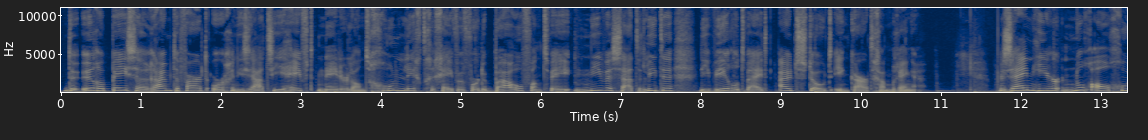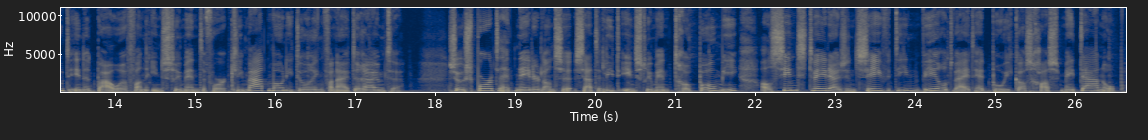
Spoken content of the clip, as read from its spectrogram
De Europese ruimtevaartorganisatie heeft Nederland groen licht gegeven voor de bouw van twee nieuwe satellieten die wereldwijd uitstoot in kaart gaan brengen. We zijn hier nogal goed in het bouwen van instrumenten voor klimaatmonitoring vanuit de ruimte. Zo spoort het Nederlandse satellietinstrument Tropomi al sinds 2017 wereldwijd het broeikasgas methaan op.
